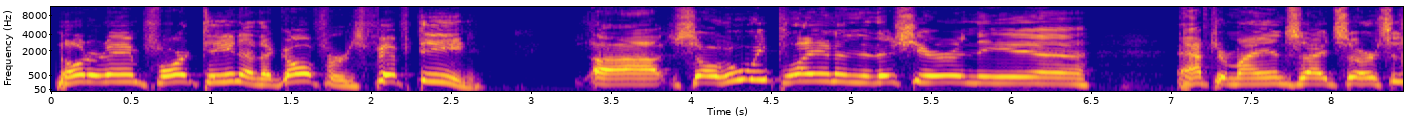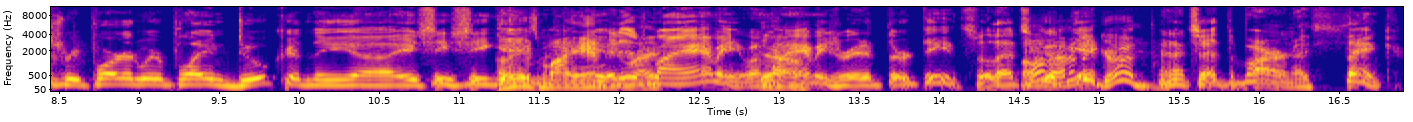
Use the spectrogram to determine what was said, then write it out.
Notre Dame fourteen, and the Gophers fifteen. Uh, so who we playing in this year in the? After my inside sources reported we were playing Duke in the uh, ACC game. it's Miami, It is right? Miami. Well, Yeah. Miami's rated 13th, so that's a Oh, good that'd be good. And it's at the barn, I think.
